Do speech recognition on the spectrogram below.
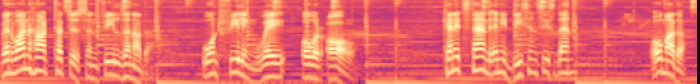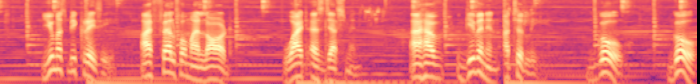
When one heart touches and feels another, won't feeling weigh over all? Can it stand any decencies then? Oh mother, you must be crazy. I fell for my lord, white as jasmine. I have given in utterly. Go, go,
